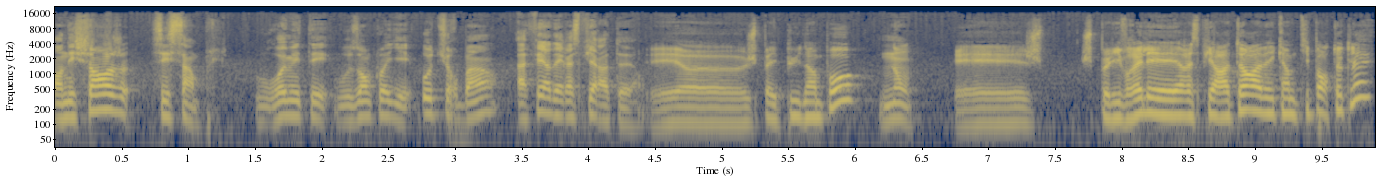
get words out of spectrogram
En échange, c'est simple. Vous remettez vos employés au turbin à faire des respirateurs. Et euh, je paye plus d'impôts Non. Et je, je peux livrer les respirateurs avec un petit porte-clés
